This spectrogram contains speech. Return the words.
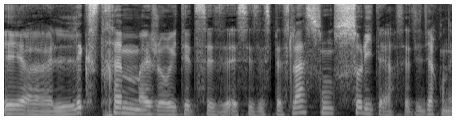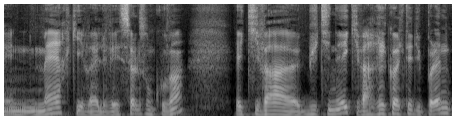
Et euh, l'extrême majorité de ces, ces espèces-là sont solitaires. C'est-à-dire qu'on a une mère qui va élever seule son couvain et qui va euh, butiner, qui va récolter du pollen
